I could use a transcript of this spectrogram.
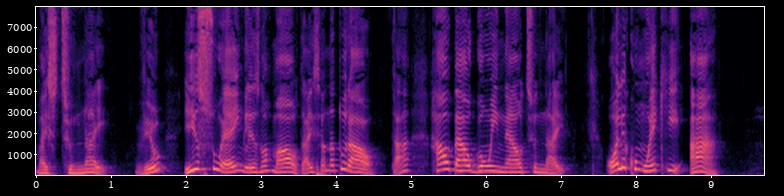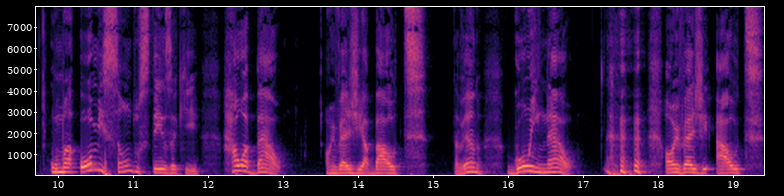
mas tonight. Viu? Isso é inglês normal, tá? Isso é natural, tá? How about going out tonight? Olha como é que há uma omissão dos T's aqui. How about, ao invés de about, tá vendo? Going now, ao invés de out.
